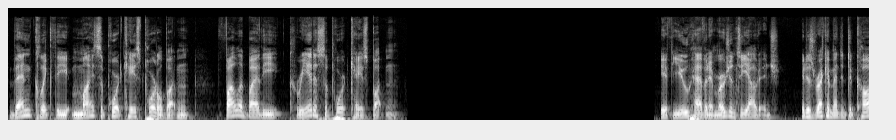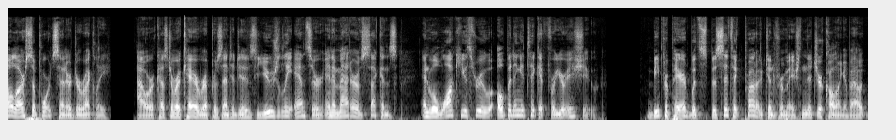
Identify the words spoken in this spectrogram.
then click the My Support Case Portal button, followed by the Create a Support Case button. If you have an emergency outage, it is recommended to call our support center directly. Our customer care representatives usually answer in a matter of seconds and will walk you through opening a ticket for your issue. Be prepared with specific product information that you're calling about,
